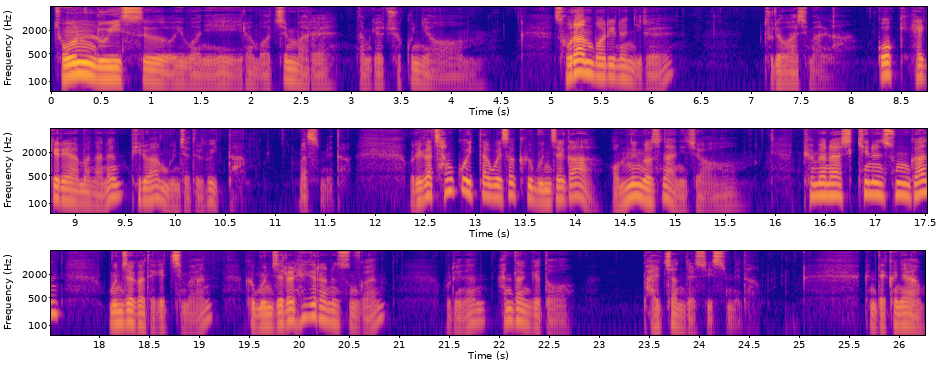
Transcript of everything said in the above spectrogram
존 루이스 의원이 이런 멋진 말을 남겨주셨군요. 소란 벌이는 일을 두려워하지 말라. 꼭 해결해야만 하는 필요한 문제들도 있다. 맞습니다. 우리가 참고 있다고 해서 그 문제가 없는 것은 아니죠. 표면화시키는 순간 문제가 되겠지만 그 문제를 해결하는 순간 우리는 한 단계 더 발전될 수 있습니다. 근데 그냥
